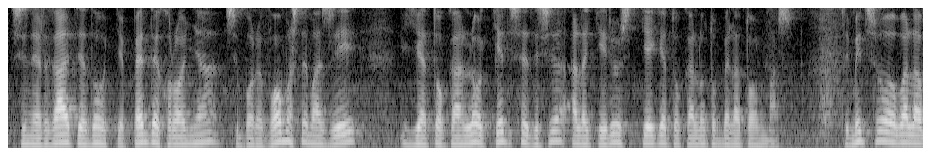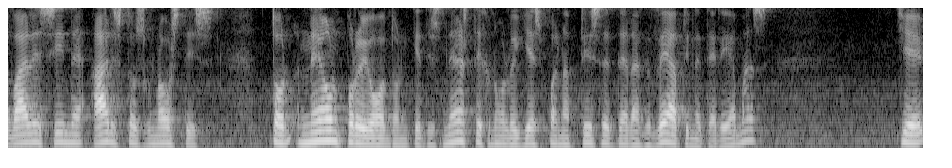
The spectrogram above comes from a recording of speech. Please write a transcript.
συνεργάτη εδώ και πέντε χρόνια, συμπορευόμαστε μαζί για το καλό και της Εδρυσίας, αλλά κυρίως και για το καλό των πελατών μας. Ο Δημήτρης Βαλαβάνης είναι άριστος γνώστης των νέων προϊόντων και της νέας τεχνολογίας που αναπτύσσεται ραγδαία από την εταιρεία μας και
